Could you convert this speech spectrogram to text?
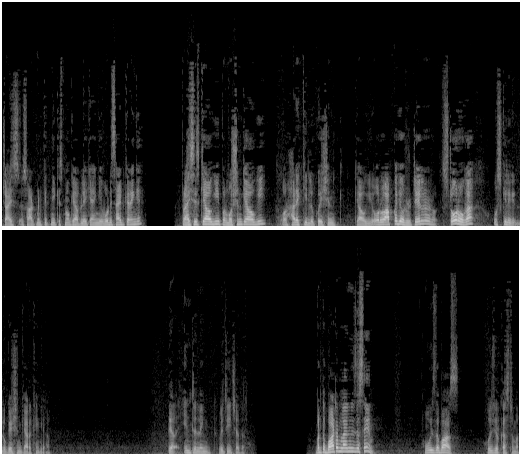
چوائس اسارٹمنٹ کتنی قسموں کے آپ لے کے آئیں گے وہ ڈیسائڈ کریں گے۔ پرائسز کیا ہوگی؟ پروموشن کیا ہوگی؟ اور ہر ایک کی لوکیشن کیا ہوگی؟ اور آپ کا جو ریٹیلر اسٹور ہوگا، اس کی لوکیشن کیا رکھیں گے آپ؟ They are interlinked with each other but the bottom line is the same who is the boss who is your customer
